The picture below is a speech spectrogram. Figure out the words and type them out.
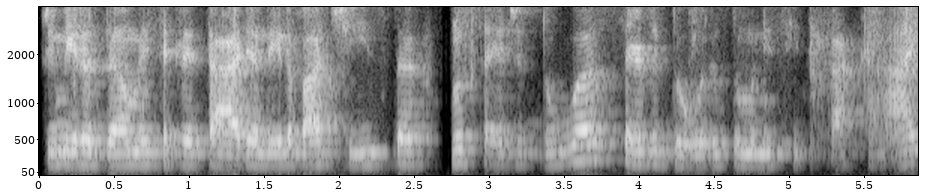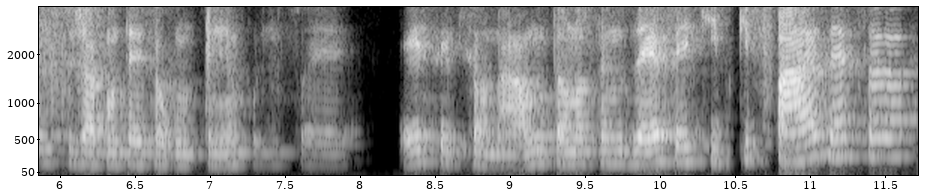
primeira dama e secretária Leila Batista nos cede duas servidoras do município para cá. Isso já acontece há algum tempo, isso é excepcional. Então, nós temos essa equipe que faz essa,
